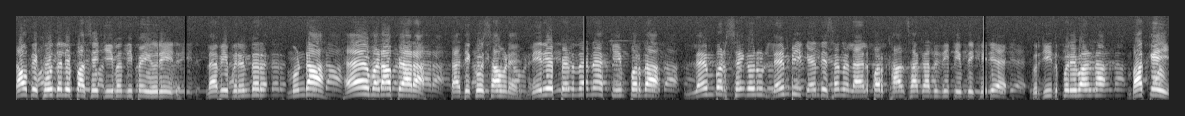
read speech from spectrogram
ਲਓ ਵੇਖੋ ਉਧਰਲੇ ਪਾਸੇ ਜੀਵਨ ਦੀ ਪਈ ਰੇਡ ਲੈ ਵੀ ਬਰਿੰਦਰ ਮੁੰਡਾ ਹੈ ਬੜਾ ਪਿਆਰਾ। ਤਾਂ ਦੇਖੋ ਸਾਹਮਣੇ ਮੇਰੇ ਪਿੰਡ ਦਾ ਨਾ ਕੀਮਪਰ ਦਾ ਲੈਂਬਰ ਸਿੰਘ ਉਹਨੂੰ ਲੈਂਬੀ ਕਹਿੰਦੇ ਸਨ ਲੈਲਪੁਰ ਖਾਲਸਾ ਗੱਲ ਦੀ ਟੀਮ ਦੇ ਖੇਡਿਆ ਗੁਰਜੀਤ ਪੁਰੇਵਾਲ ਨਾਲ। ਵਾਕਈ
